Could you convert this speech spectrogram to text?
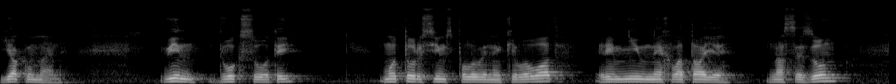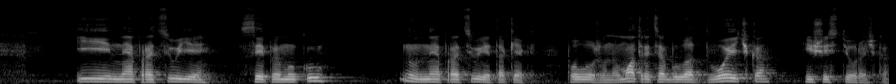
як у мене. Він 200-й, мотор 7,5 кВт, ремнів не вистачає на сезон і не працює, сипе муку. Ну, не працює так, як положено. Матриця була двоєчка і шестерочка.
